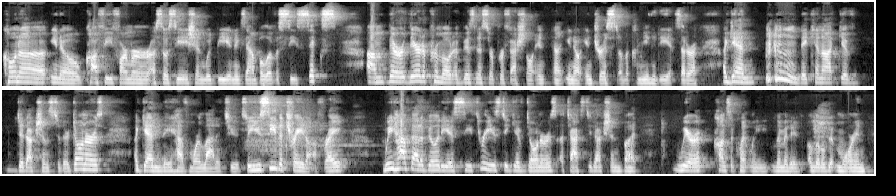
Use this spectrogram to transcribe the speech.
Kona, you know, Coffee Farmer Association would be an example of a C6. Um, they're there to promote a business or professional, in, uh, you know, interest of a community, et cetera. Again, they cannot give deductions to their donors. Again, they have more latitude. So you see the trade-off, right? We have that ability as C3s to give donors a tax deduction, but we're consequently limited a little bit more in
